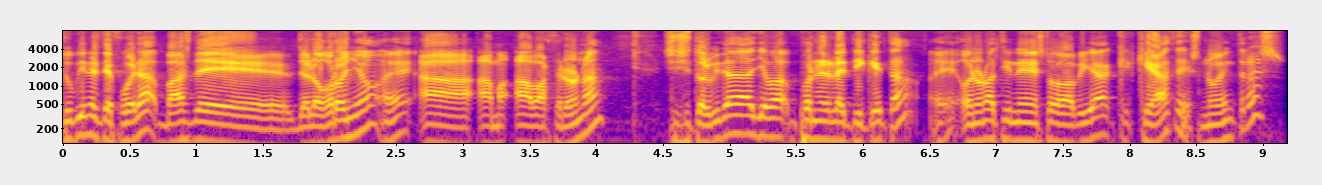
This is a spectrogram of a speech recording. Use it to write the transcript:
Tú vienes de fuera, vas de, de Logroño ¿eh? a, a- a Barcelona si se te olvida llevar, poner la etiqueta ¿eh? o no la tienes todavía, ¿qué, qué haces? ¿No entras?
